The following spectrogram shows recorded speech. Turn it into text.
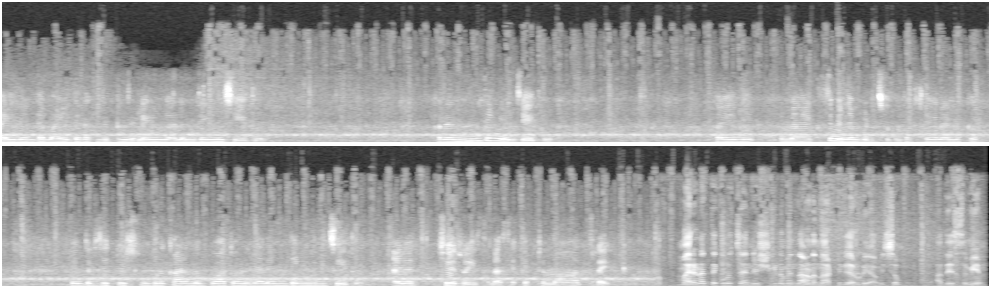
കയ്യിൽ എന്റെ മൈൻഡിലൊക്കെ കിട്ടുന്നില്ലെങ്കിൽ ഞാൻ എന്തെങ്കിലും ചെയ്തു. അതെന്തെങ്കിലും ചെയ്തു. അതിന് മാക്സിമം ഞാൻ പിടിച്ചു. പക്ഷേ ഇങ്ങനെ എനിക്ക് ഇങ്ങനത്തെ ഒരു സിറ്റുവേഷനിൽ കൂടെ കടന്നു പോകാത്തതുകൊണ്ട് ഞാൻ എന്തെങ്കിലും ചെയ്തു. അതിന് ഒറ്റ റീസൺ ആ സെക്രട്ടറി മാത്രമായിരിക്കും മരണത്തെക്കുറിച്ച് അന്വേഷിക്കണമെന്നാണ് നാട്ടുകാരുടെ ആവശ്യം. അതേസമയം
